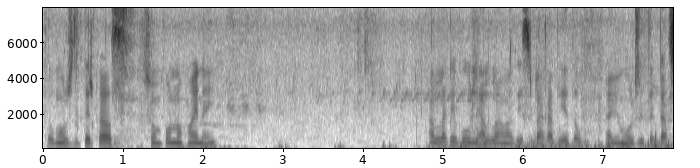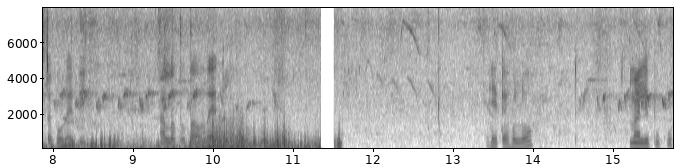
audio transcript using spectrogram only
তো মসজিদের কাজ সম্পন্ন হয় নাই। আল্লাহকে বলি, আল্লাহ আমার কিছু টাকা দিয়ে দাও, আমি মসজিদের কাজটা করে দিই। আল্লাহ তো তাও দেয় না। এটা হলো মালিপুকুর।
